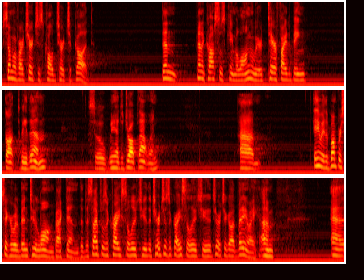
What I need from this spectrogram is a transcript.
some of our churches called Church of God. Then Pentecostals came along, and we were terrified of being thought to be them, so we had to drop that one. Um, anyway, the bumper sticker would have been too long back then. The disciples of Christ salute you, the churches of Christ salute you, the church of God. But anyway, um, uh,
